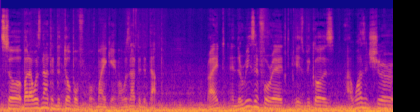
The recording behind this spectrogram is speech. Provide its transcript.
So but i was not at the top of, of my game. I was not at the top right? And the reason for it is because i wasn't sure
